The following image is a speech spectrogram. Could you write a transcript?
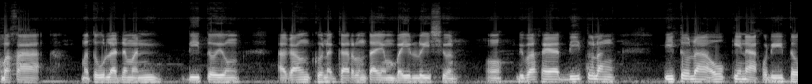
Baka matulad naman dito yung account ko nagkaroon tayong violation. Oh, di ba? Kaya dito lang dito lang okay na ako dito.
